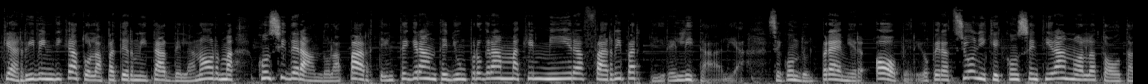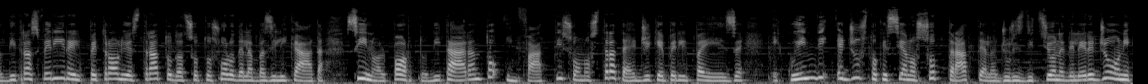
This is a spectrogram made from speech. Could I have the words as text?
che ha rivendicato la paternità della norma considerandola parte integrante di un programma che mira a far ripartire l'Italia. Secondo il Premier, opere e operazioni che consentiranno alla Total di trasferire il petrolio estratto dal sottosuolo della Basilicata sino al porto di Taranto, infatti, sono strategiche per il Paese e quindi è giusto che siano sottratte alla giurisdizione delle regioni,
